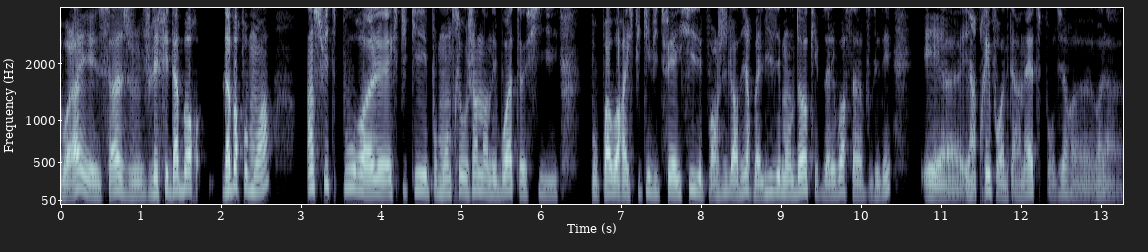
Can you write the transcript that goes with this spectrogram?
voilà, et ça, je, je l'ai fait d'abord, d'abord pour moi, ensuite pour expliquer, pour montrer aux gens dans des boîtes si pour pas avoir à expliquer vite fait ici et pouvoir juste leur dire bah, lisez mon doc et vous allez voir ça va vous aider. Et, euh, après pour internet pour dire euh, voilà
